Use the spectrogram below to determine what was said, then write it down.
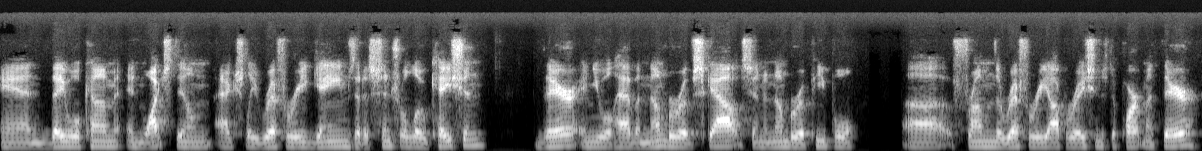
and they will come and watch them actually referee games at a central location there, and you will have a number of scouts and a number of people uh, from the referee operations department there.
